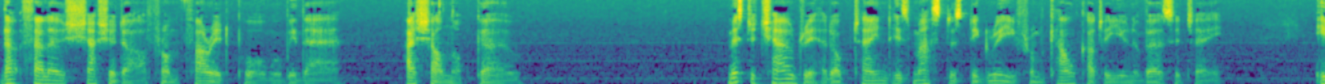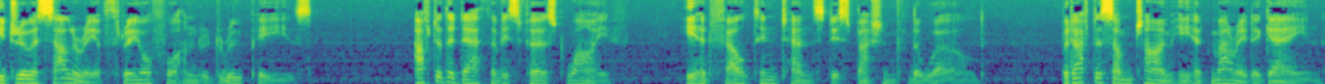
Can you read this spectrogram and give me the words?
That fellow Shashadhar from Faridpur will be there. I shall not go. Mr. Chowdhury had obtained his master's degree from Calcutta University. He drew a salary of three or four hundred rupees. After the death of his first wife, he had felt intense dispassion for the world but after some time he had married again.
